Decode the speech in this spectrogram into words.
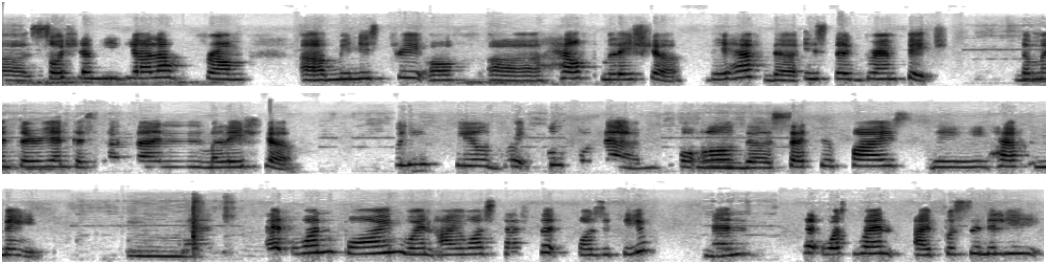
uh, social media lah, from uh, Ministry of uh, Health Malaysia. They have the Instagram page, Kementerian Kesihatan Malaysia. Really feel grateful for them for all Mm. the sacrifice they have made. Mm. At one point when I was tested positive, and that was when I personally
